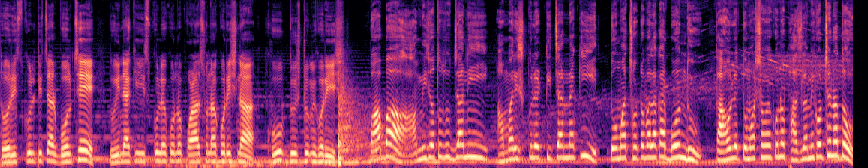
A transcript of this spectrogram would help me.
তোর স্কুল টিচার বলছে, তুই নাকি স্কুলে কোনো পড়াশোনা করিস না, খুব দুষ্টুমি করিস। বাবা, আমি যতদূর জানি, আমার স্কুলের টিচার নাকি তোমার ছোটবেলাকার বন্ধু। তাহলে তোমার সঙ্গে কোনো ফাজলামি করছে না তো?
